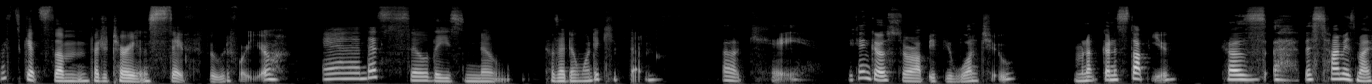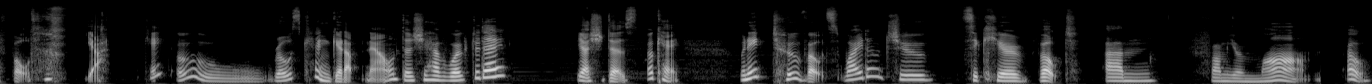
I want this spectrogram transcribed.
Let's get some vegetarian safe food for you. And let's sell these no, because I don't want to keep them. Okay. You can go store up if you want to. I'm not gonna stop you. Because uh, this time is my fault. yeah. Okay. Oh, Rose can get up now. Does she have work today? Yeah, she does. Okay. We need two votes. Why don't you secure vote um from your mom? Oh,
